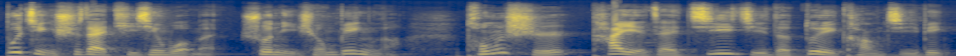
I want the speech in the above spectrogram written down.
不仅是在提醒我们说你生病了，同时它也在积极的对抗疾病。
